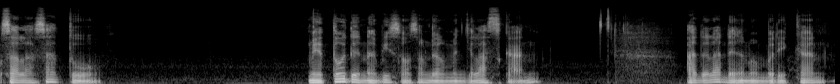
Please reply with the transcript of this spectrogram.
salah satu metode Nabi SAW dalam menjelaskan adalah dengan memberikan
